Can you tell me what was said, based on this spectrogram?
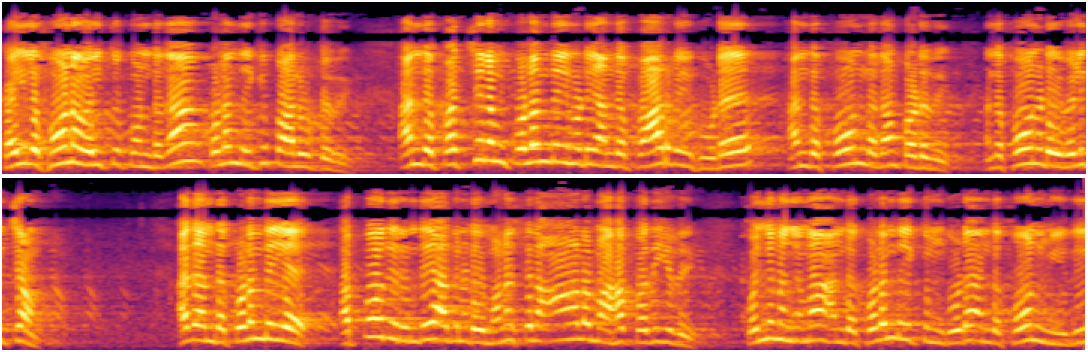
கையில போனை வைத்து கொண்டுதான் குழந்தைக்கு பால் விட்டது அந்த பச்சிலம் குழந்தையினுடைய அந்த பார்வை கூட அந்த போன்ல தான் படுது. அந்த போனுடைய வெளிச்சம். அது அந்த குழந்தைய அப்போதிருந்தே அதனுடைய மனசுல ஆழமாக பதியுது. கொஞ்சம் கொஞ்சமா அந்த குழந்தைக்கும் கூட அந்த போன் மீது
